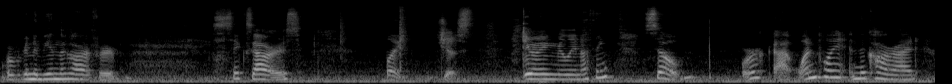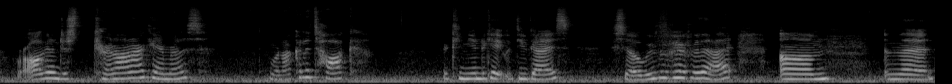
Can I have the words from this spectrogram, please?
we're gonna be in the car for six hours, like just doing really nothing. So we're at one point in the car ride, we're all gonna just turn on our cameras. We're not gonna talk or communicate with you guys. So be prepared for that. Um, and then,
